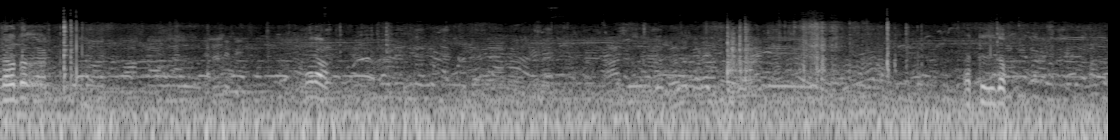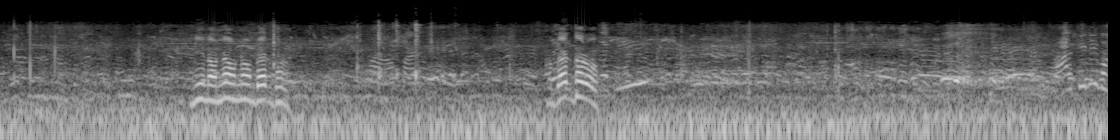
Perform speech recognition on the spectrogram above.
দেখো না এক কেজি দাও। নিয়ে নাও নাও নাও ব্যাগ ধরো। ব্যাগ ধরো। আর কি নিবা?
